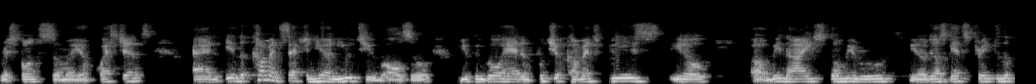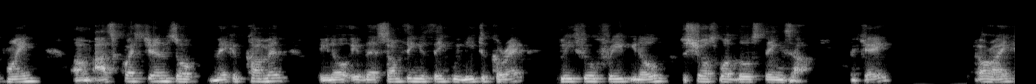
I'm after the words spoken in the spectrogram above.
respond to some of your questions. And in the comment section here on YouTube, also, you can go ahead and put your comments. Please, you know, uh, be nice, don't be rude. You know, just get straight to the point. Um, ask questions. So make a comment. You know, if there's something you think we need to correct, please feel free, you know, to show us what those things are. Okay. All right.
